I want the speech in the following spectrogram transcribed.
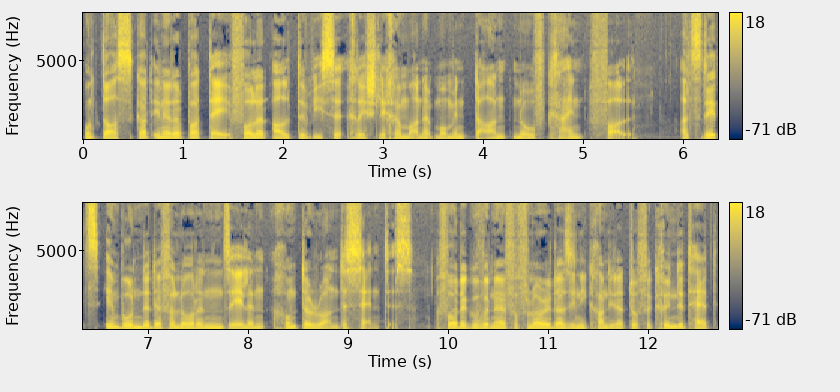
Und das geht in einer Partei voller alter, weißer christlicher Männer momentan noch auf keinen Fall. Als drittes im Bunde der verlorenen Seelen kommt der Ron DeSantis. Bevor der Gouverneur von Florida seine Kandidatur verkündet hat,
